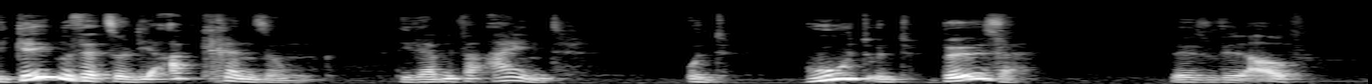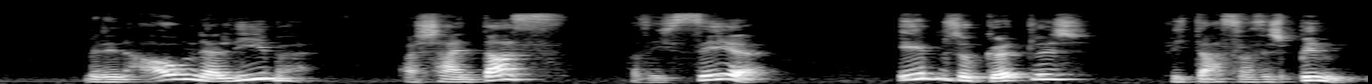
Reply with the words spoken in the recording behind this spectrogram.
Die Gegensätze und die Abgrenzungen die werden vereint und Gut und Böse lösen sich auf. Mit den Augen der Liebe erscheint das was ich sehe ebenso göttlich wie das was ich bin.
